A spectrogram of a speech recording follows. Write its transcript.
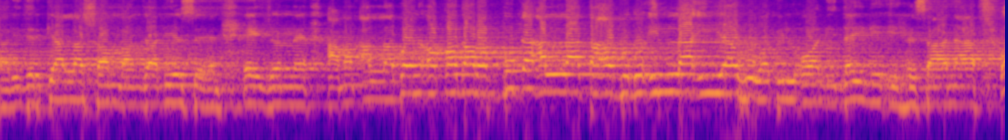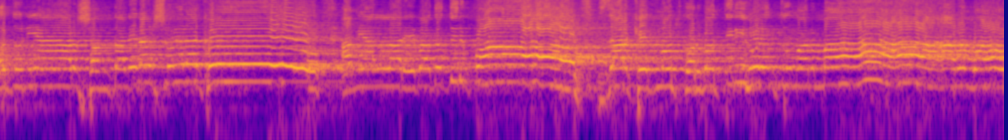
নারীদেরকে আল্লাহ সম্মান জানিয়েছেন এই জন্য আমার আল্লাহ বলেন, অকদা রব্বুকা আল্লাহ তাবুদু ইল্লা ইয়াহু ওয়া বিল ওয়ালিদাইনি ইহসানা। ও দুনিয়ার সন্তানেরা শুনে রাখো, আমি আল্লাহর ইবাদতের পর যার খেদমত করব তিনি হলেন তোমার মা আর বাবা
